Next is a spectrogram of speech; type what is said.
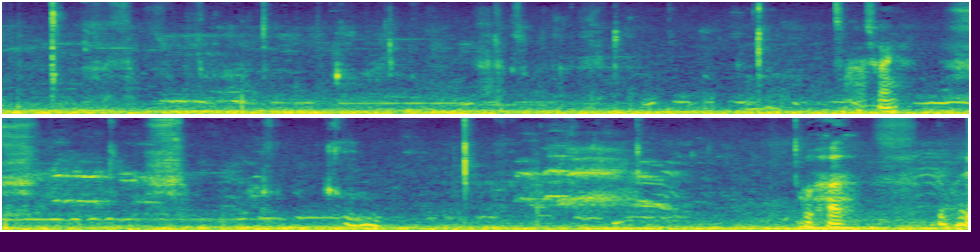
That's right. はい。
